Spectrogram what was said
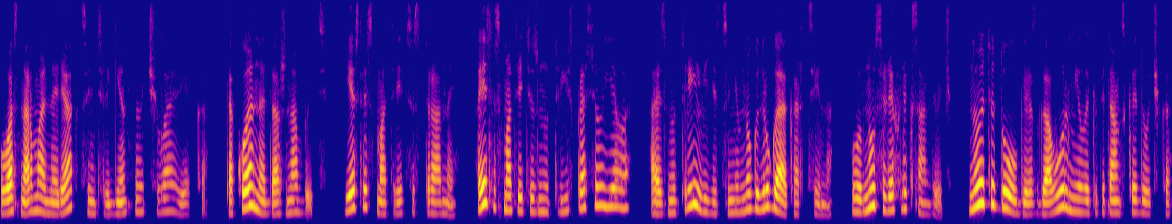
«У вас нормальная реакция интеллигентного человека. Такой она должна быть, если смотреть со стороны». «А если смотреть изнутри?» — спросил Ева а изнутри видится немного другая картина», — улыбнулся Лев Александрович. «Но это долгий разговор, милая капитанская дочка,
